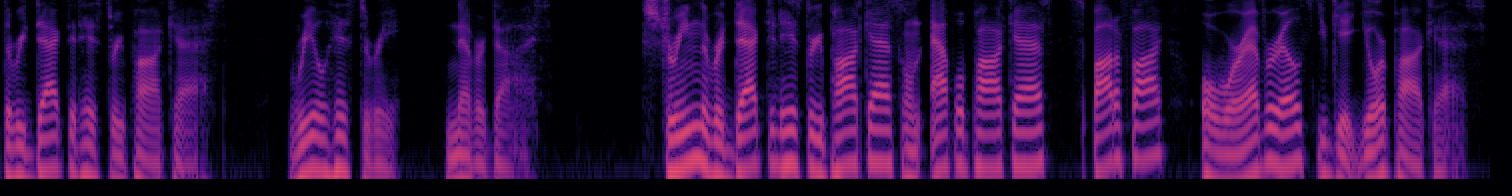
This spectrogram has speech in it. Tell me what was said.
The Redacted History Podcast Real history never dies. Stream the Redacted History podcast on Apple Podcasts, Spotify, or wherever else you get your podcasts.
